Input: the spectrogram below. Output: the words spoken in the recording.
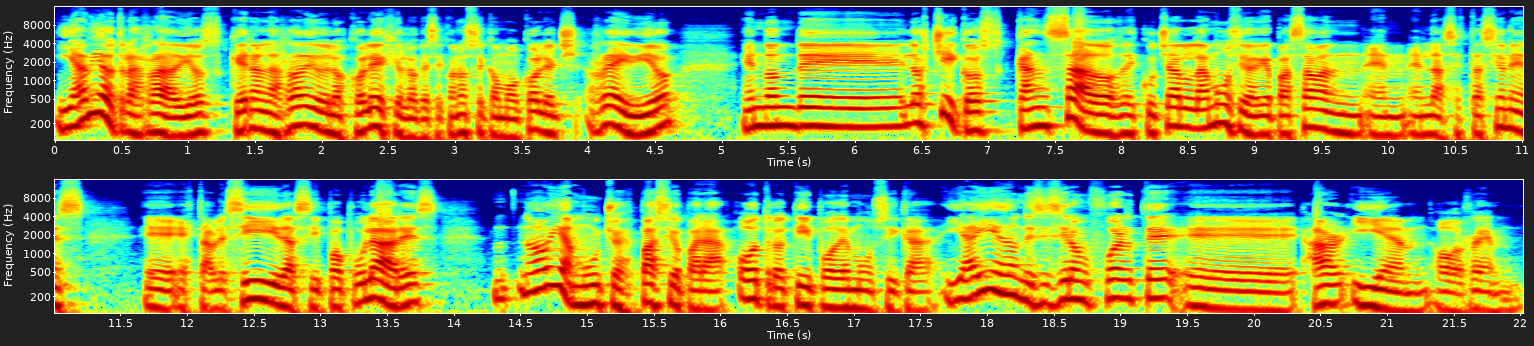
y había otras radios, que eran las radios de los colegios, lo que se conoce como College Radio, en donde los chicos, cansados de escuchar la música que pasaban en, las estaciones eh, establecidas y populares, no había mucho espacio para otro tipo de música. Y ahí es donde se hicieron fuerte eh, REM o REM.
